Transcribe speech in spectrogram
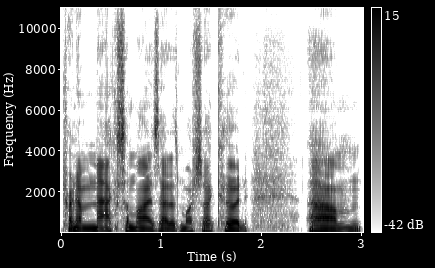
trying to maximize that as much as I could. Um,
